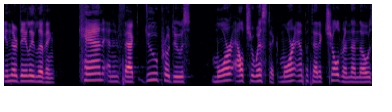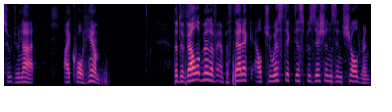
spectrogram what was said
in their daily living can and, in fact, do produce more altruistic, more empathetic children than those who do not. I quote him The development of empathetic, altruistic dispositions in children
